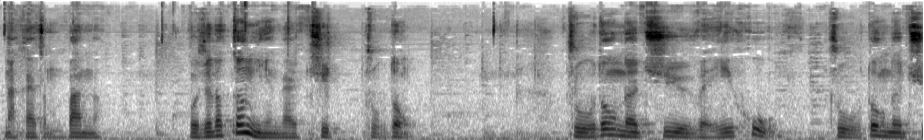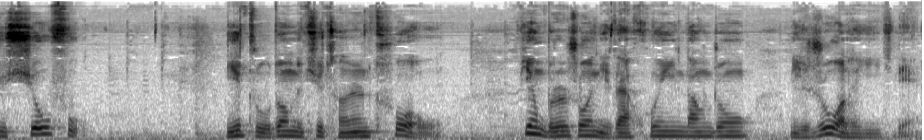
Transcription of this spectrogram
那该怎么办呢？我觉得更应该去主动，主动的去维护，主动的去修复。你主动的去承认错误，并不是说你在婚姻当中你弱了一点，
